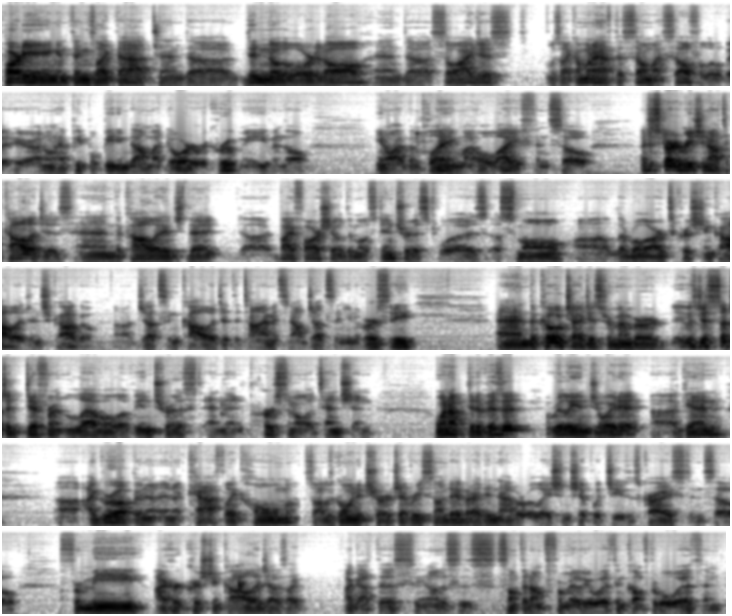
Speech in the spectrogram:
partying and things like that and uh, didn't know the Lord at all. And uh, so I just was like, I'm to have to sell myself a little bit here. I don't have people beating down my door to recruit me, even though, you know, I've been playing my whole life. And so I just started reaching out to colleges. And the college that uh, by far showed the most interest was a small uh, liberal arts Christian college in Chicago, uh, Judson College at the time. It's now Judson University and the coach, I just remembered it was just such a different level of interest and then personal attention. Went up, did a visit, really enjoyed it. Uh, again, uh, I grew up in a, in a, Catholic home, so I was going to church every Sunday, but I didn't have a relationship with Jesus Christ. And so for me, I heard Christian college. I was like, I got this. You know, this is something I'm familiar with and comfortable with. And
